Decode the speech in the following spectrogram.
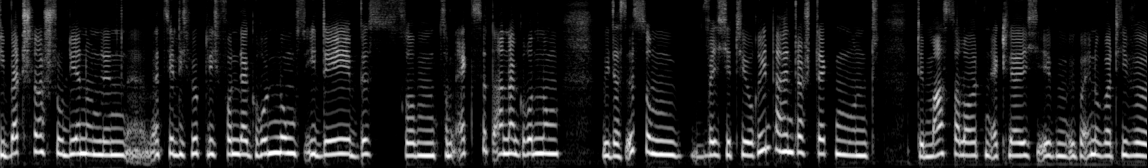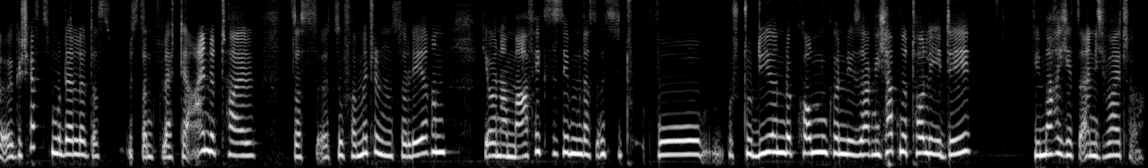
die Bachelorstudierenden und denen äh, erzähle ich wirklich von der Gründungsidee bis zum, zum Exit einer Gründung, wie das ist, um welche Theorien dahinter stecken. Und den Masterleuten erkläre ich eben über innovative äh, Geschäftsmodelle. Das ist dann vielleicht der eine Teil, das äh, zu vermitteln und zu lehren. Ja, und am MAFIX ist eben das Institut, wo Studierende kommen können, die sagen, ich habe eine tolle Idee, wie mache ich jetzt eigentlich weiter?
